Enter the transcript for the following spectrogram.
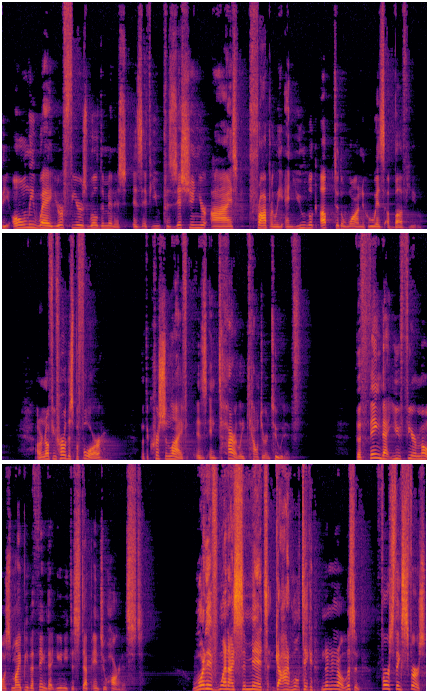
the only way your fears will diminish is if you position your eyes properly and you look up to the one who is above you. I don't know if you've heard this before, but the Christian life is entirely counterintuitive the thing that you fear most might be the thing that you need to step into hardest. What if when I submit, God will take it? No, no, no. Listen, First things first,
